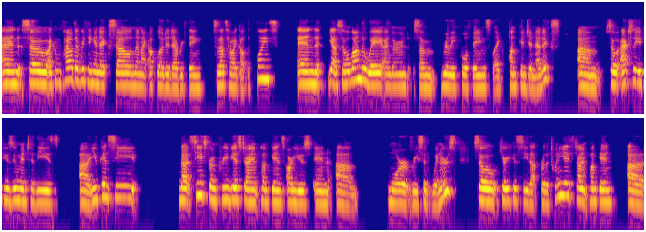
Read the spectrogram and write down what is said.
And so I compiled everything in Excel and then I uploaded everything. So that's how I got the points. And yeah, so along the way, I learned some really cool things like pumpkin genetics. Um, so actually, if you zoom into these, uh, you can see that seeds from previous giant pumpkins are used in um, more recent winners. So here you can see that for the 28th giant pumpkin, uh,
